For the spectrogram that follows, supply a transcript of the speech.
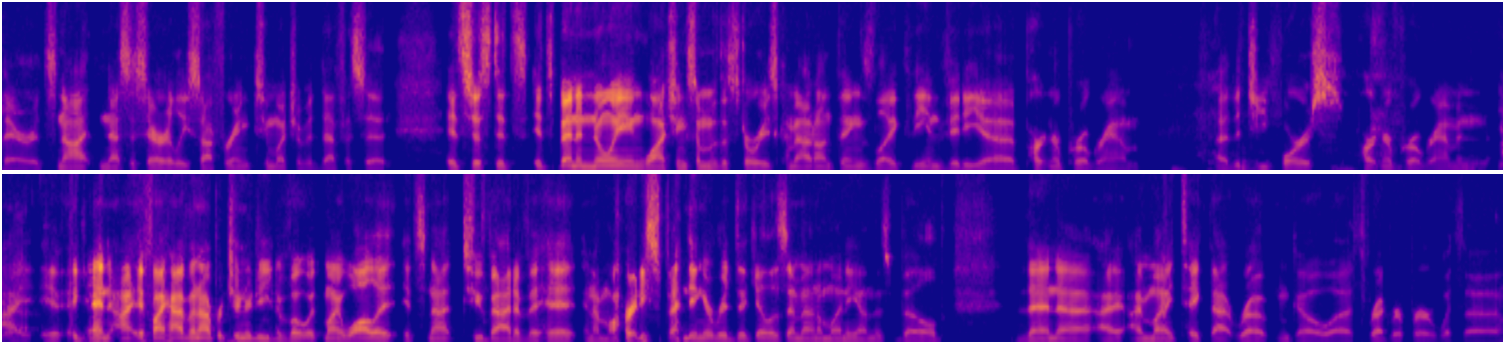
there. It's not necessarily suffering too much of a deficit. It's just it's it's been annoying watching some of the stories come out on things like the Nvidia partner program, uh, the GeForce partner program, and yeah. I it, again, I, if I have an opportunity to vote with my wallet, it's not too bad of a hit, and I'm already spending a ridiculous amount of money on this build. Then uh, I, I might take that route and go uh, Threadripper with a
